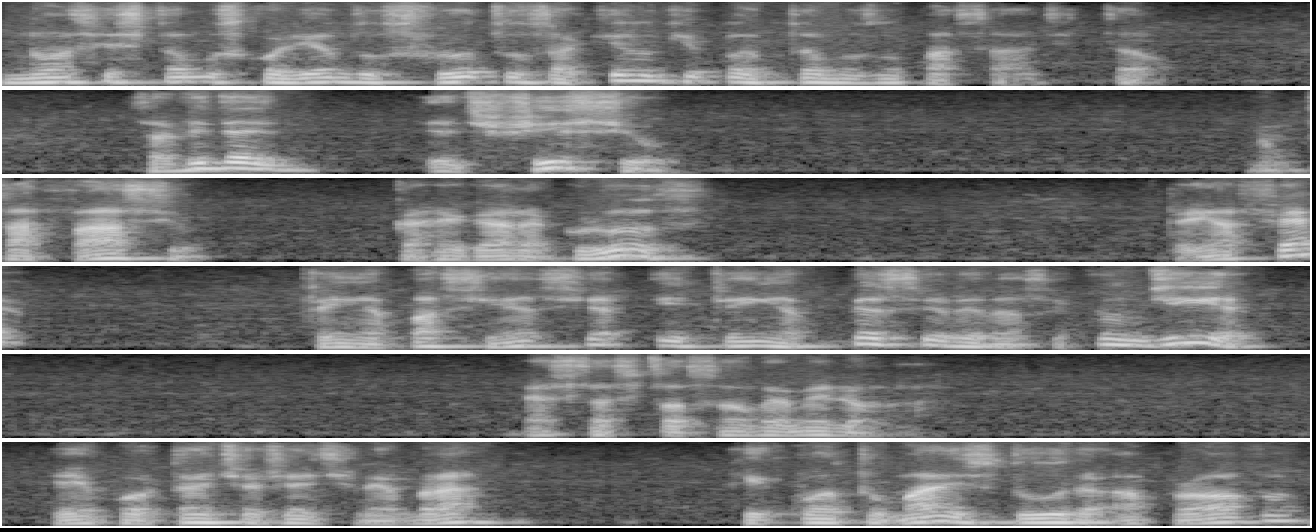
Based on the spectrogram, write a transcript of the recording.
nós estamos colhendo os frutos daquilo que plantamos no passado. Então, se a vida é, é difícil, não está fácil carregar a cruz, tenha fé, tenha paciência e tenha perseverança, que um dia essa situação vai melhorar. É importante a gente lembrar que quanto mais dura a prova,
